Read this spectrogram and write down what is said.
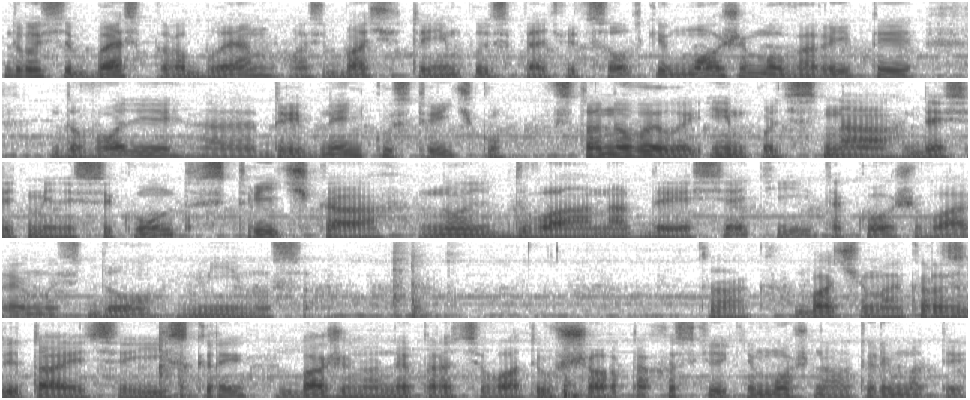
друзі, без проблем, ось бачите, імпульс 5%, можемо варити доволі е, дрібненьку стрічку. Встановили імпульс на 10 мілісекунд, стрічка 0,2 на 10 і також варимось до мінуса. Так, бачимо, як розлітаються іскри. Бажано не працювати в шортах, оскільки можна отримати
